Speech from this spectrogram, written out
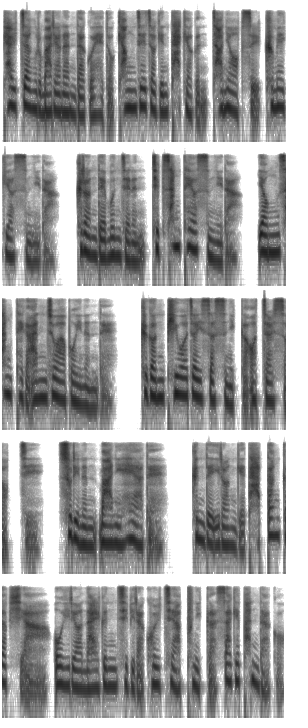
별장으로 마련한다고 해도 경제적인 타격은 전혀 없을 금액이었습니다. 그런데 문제는 집 상태였습니다. 영 상태가 안 좋아 보이는데 그건 비워져 있었으니까 어쩔 수 없지. 수리는 많이 해야 돼. 근데 이런 게 다 땅값이야. 오히려 낡은 집이라 골치 아프니까 싸게 판다고.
